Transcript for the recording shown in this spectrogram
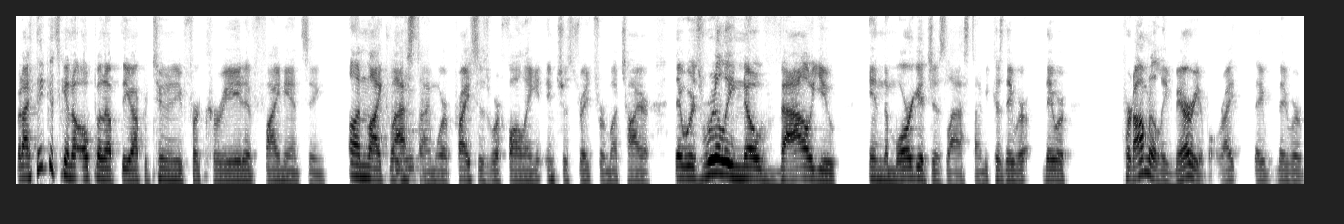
But I think it's going to open up the opportunity for creative financing, unlike last mm-hmm. time where prices were falling and interest rates were much higher. There was really no value in the mortgages last time because they were they were predominantly variable, right? They they were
